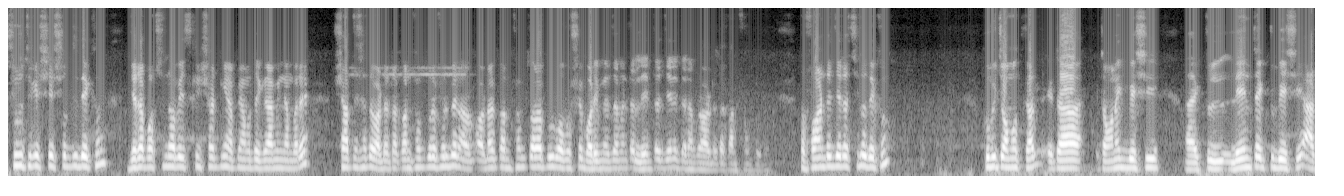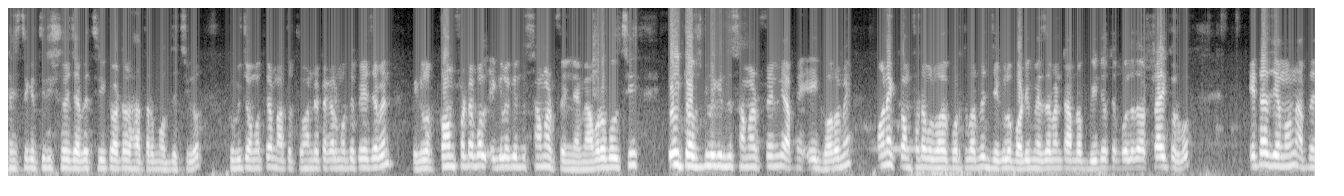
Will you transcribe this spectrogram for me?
শুরু থেকে শেষ অবধি দেখুন। যেটা পছন্দ হবে স্ক্রিনশট নিয়ে আপনি আমাদের গ্রামীণ নাম্বারে সাথে সাথে অর্ডারটা কনফার্ম করে ফেলবেন। আর অর্ডার কনফার্ম করার পূর্বে অবশ্যই বডি মেজারমেন্টটা লেন্থটা জেনে দেন আপনি অর্ডারটা কনফার্ম করবেন। তো ফ্রন্টে যেটা ছিল দেখুন, খুবই চমৎকার। এটা এটা অনেক বেশি একটু লেন্থটা একটু বেশি, আঠাশ থেকে তিরিশ হয়ে যাবে থ্রি কোয়ার্টার হাতার মধ্যে ছিল। খুবই চমৎকার, মাত্র টু হান্ড্রেড টাকার মধ্যে পেয়ে যাবেন। এগুলো কমফোর্টেবল এগুলো কিন্তু সামার ফ্রেন্ডলি আমি আবারও বলছি, এই টপসগুলো কিন্তু সামার ফ্রেন্ডলি আপনি এই গরমে অনেক কমফোর্টেবল ভাবে পড়তে পারবেন। যেগুলো বডি মেজারমেন্ট আমরা ভিডিওতে বলে দেওয়ার ট্রাই করব। এটা যেমন আপনি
